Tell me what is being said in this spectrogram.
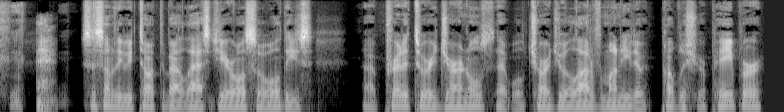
this is something we talked about last year. Also, all these uh, predatory journals that will charge you a lot of money to publish your paper.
